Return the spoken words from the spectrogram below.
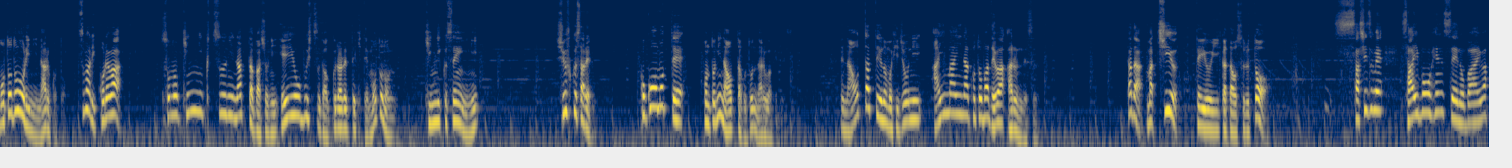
元通りになること。つまりこれはその筋肉痛になった場所に栄養物質が送られてきて元の筋肉繊維に修復される。ここをもって本当に治ったことになるわけです。で治ったっていうのも非常に曖昧な言葉ではあるんです。ただまあ治癒っていう言い方をすると差し詰め細胞編成の場合は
